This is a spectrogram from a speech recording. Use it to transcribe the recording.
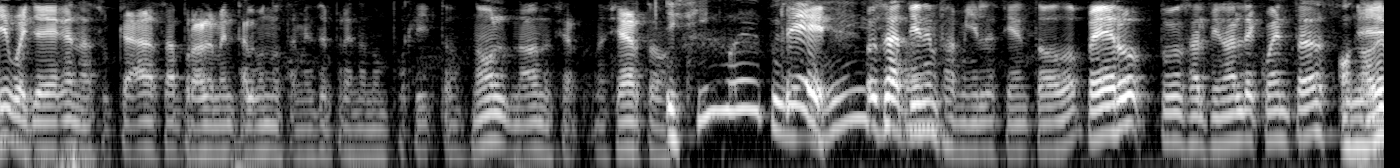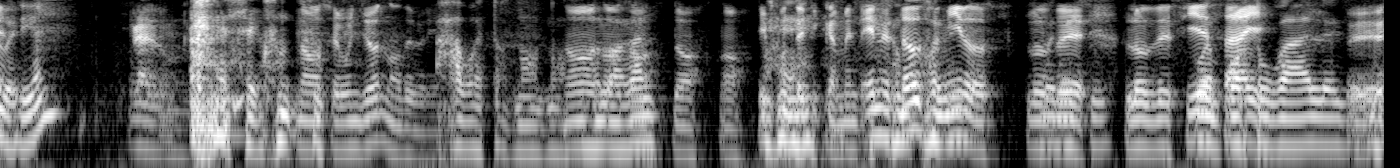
Sí, güey, llegan a su casa, probablemente algunos también se prendan un porrito. No, no, no es cierto, no es cierto. Y sí, güey, pues. Sí, o sea, sí, tienen familias, tienen todo, pero pues al final de cuentas... ¿O no eh, deberían? eh, según No, según yo, no deberían. Ah, bueno, entonces no, no, No, no, no, no, no, no, hipotéticamente. Sí, en Estados. Unidos, los Bueno, de sí. los de O en CSI, Portugal. es- eh,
